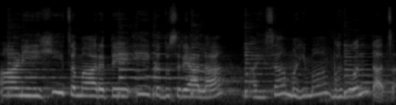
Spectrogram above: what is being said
आणि हीच मारते एक दुसऱ्याला ऐसा महिमा भगवंताचा.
